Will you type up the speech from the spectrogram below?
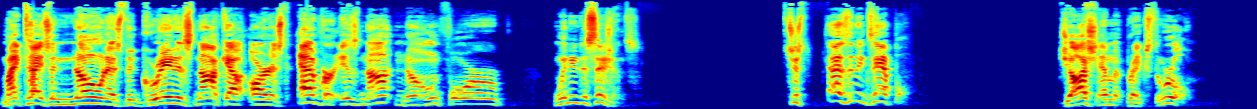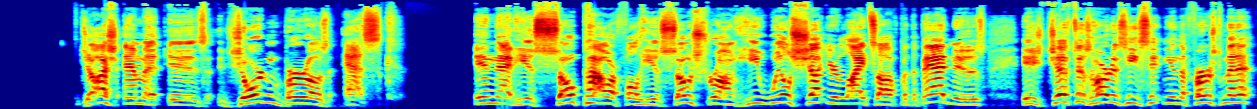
Mike Tyson, known as the greatest knockout artist ever, is not known for winning decisions. Just as an example, Josh Emmett breaks the rule. Josh Emmett is Jordan Burroughs esque in that he is so powerful, he is so strong, he will shut your lights off. But the bad news is just as hard as he's hitting you in the first minute,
